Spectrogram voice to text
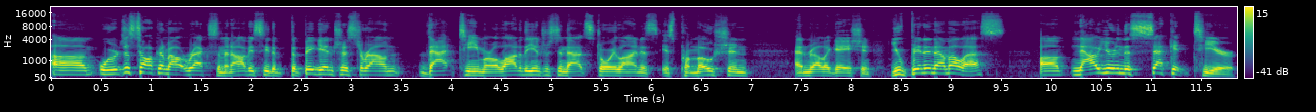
Um, we were just talking about Wrexham, and obviously the, the big interest around that team, or a lot of the interest in that storyline, is, is promotion and relegation. You've been in MLS. Um, now you're in the second tier.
